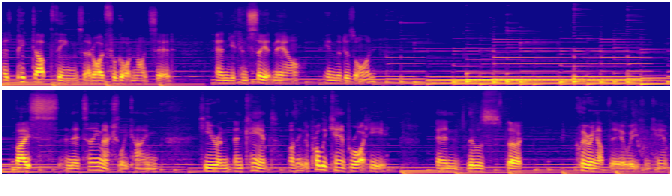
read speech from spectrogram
has picked up things that I'd forgotten I'd said and you can see it now in the design. base and their team actually came here and, and camped. I think they probably camped right here and there was a clearing up there where you can camp.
